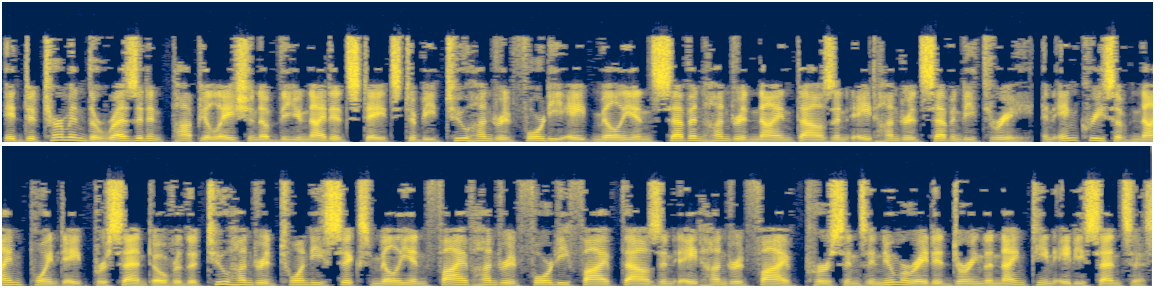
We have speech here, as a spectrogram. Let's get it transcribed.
It determined the resident population of the United States to be 248,709,873, an increase of 9.8% over the 226,545,805 persons enumerated during the 1980 census.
